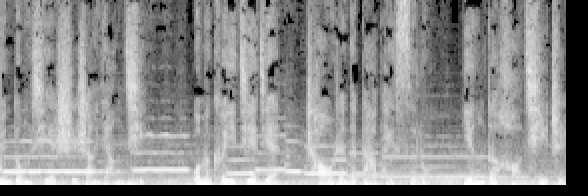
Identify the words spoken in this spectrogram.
运动鞋，时尚洋气。我们可以借鉴潮人的搭配思路，赢得好气质。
